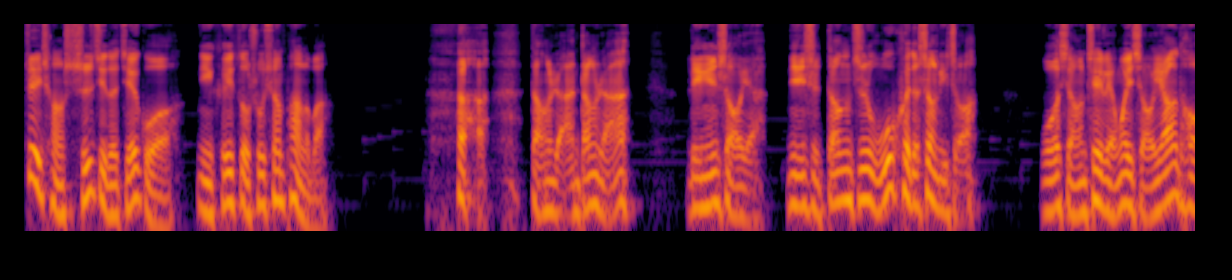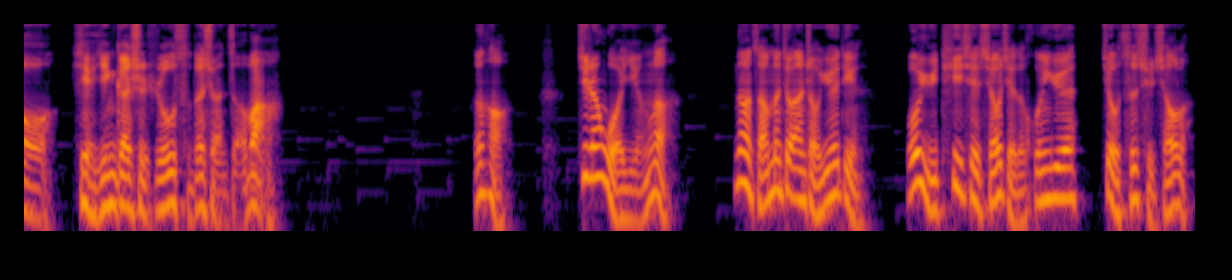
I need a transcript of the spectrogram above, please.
这场食戟的结果，你可以做出宣判了吧？哈哈，当然当然，林少爷，您是当之无愧的胜利者。我想这两位小丫头。也应该是如此的选择吧。很好，既然我赢了，那咱们就按照约定，我与替谢小姐的婚约就此取消了。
